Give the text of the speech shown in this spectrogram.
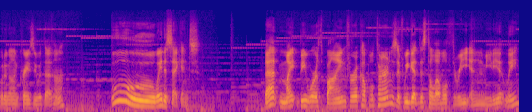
would have gone crazy with that, huh? Ooh, wait a second. That might be worth buying for a couple turns if we get this to level 3 immediately.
